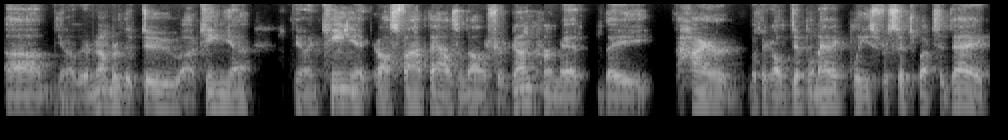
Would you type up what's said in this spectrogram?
um, you know, there are a number that do. Uh, Kenya, you know, in Kenya, it costs five thousand dollars for a gun permit. They hired what they call diplomatic police for six bucks a day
